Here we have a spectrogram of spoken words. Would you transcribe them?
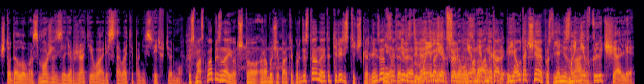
что дало возможность задержать его, арестовать и поместить в тюрьму. То есть Москва признает, что Рабочая партия Курдистана – это террористическая организация нет, и разделяет позицию нет, нет, Анкары. Нет, Я уточняю, просто я не знаю. Мы не включали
